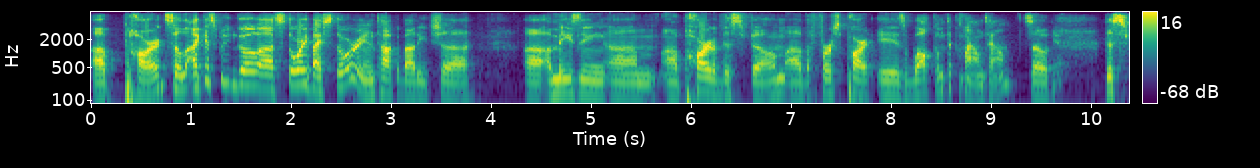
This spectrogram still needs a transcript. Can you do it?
uh, part. So I guess we can go uh, story by story and talk about each uh, uh, amazing um, uh, part of this film. Uh, the first part is Welcome to Clowntown. So Yeah. This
